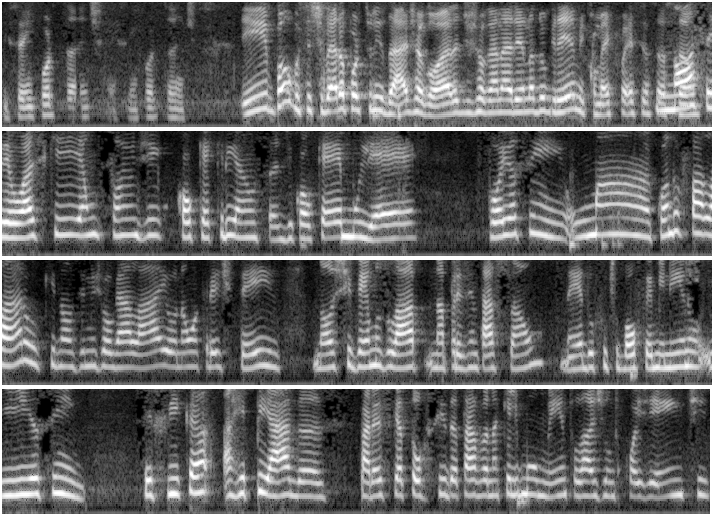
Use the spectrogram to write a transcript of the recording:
isso é importante, isso é importante. E, bom, vocês tiveram a oportunidade agora de jogar na Arena do Grêmio. Como é que foi a sensação? Nossa, eu acho que é um sonho de qualquer criança, de qualquer mulher, foi assim, uma. Quando falaram que nós íamos jogar lá, eu não acreditei. Nós tivemos lá na apresentação né, do futebol feminino e assim, você fica arrepiada. Parece que a torcida estava naquele momento lá junto com a gente.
